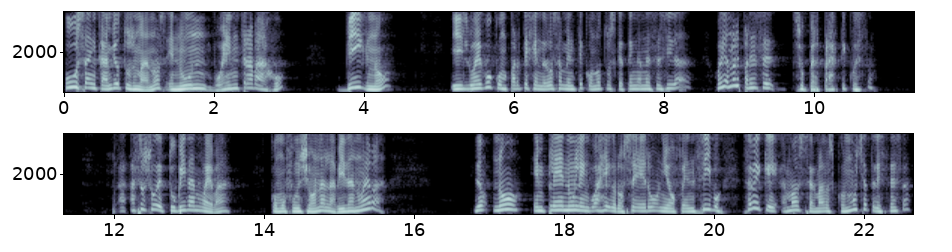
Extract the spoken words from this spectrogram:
Usa en cambio tus manos en un buen trabajo, digno, y luego comparte generosamente con otros que tengan necesidad. Oiga, ¿no le parece súper práctico esto? Haz uso de tu vida nueva, cómo funciona la vida nueva. No, no empleen un lenguaje grosero ni ofensivo. ¿Sabe que, amados hermanos, con mucha tristeza,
